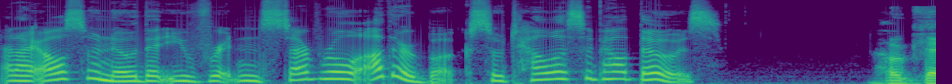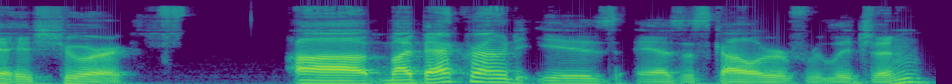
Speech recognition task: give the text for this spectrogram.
And I also know that you've written several other books, so tell us about those. Okay, sure. Uh, my background is as a scholar of religion.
